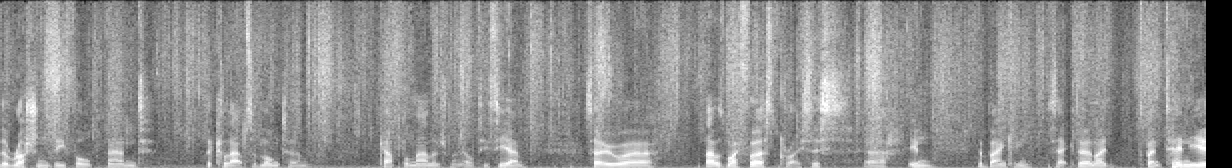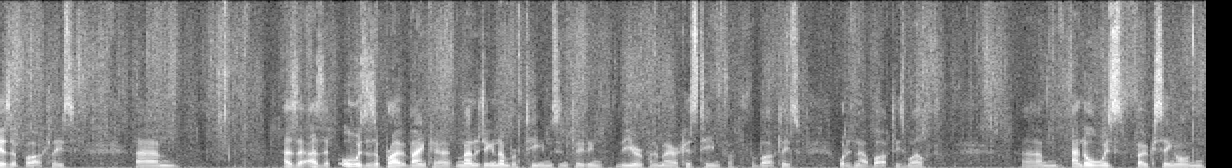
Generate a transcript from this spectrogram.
the russian default and the collapse of long-term capital management ltcm so uh, that was my first crisis uh, in the banking sector and i spent 10 years at barclays um, as, a, as a, always as a private banker managing a number of teams including the europe and americas team for, for barclays what is now barclays wealth um, and always focusing on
